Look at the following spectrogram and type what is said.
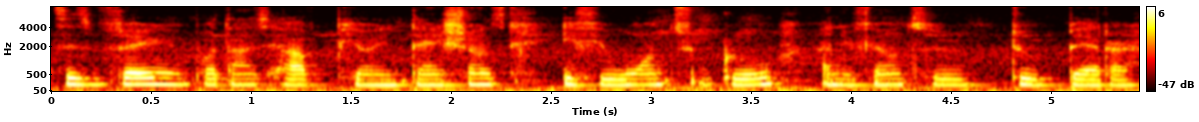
It is very important to have pure intentions if you want to grow and if you want to do better.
